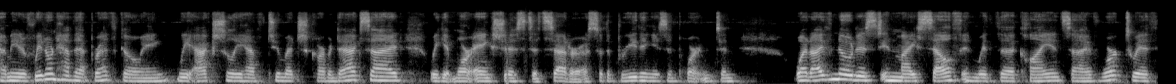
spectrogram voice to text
I mean, if we don't have that breath going, we actually have too much carbon dioxide, we get more anxious, etc. So the breathing is important. And what I've noticed in myself and with the clients I've worked with,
